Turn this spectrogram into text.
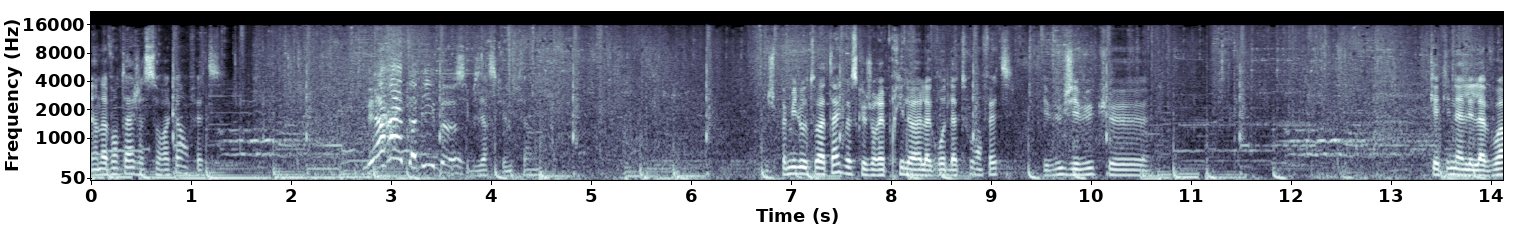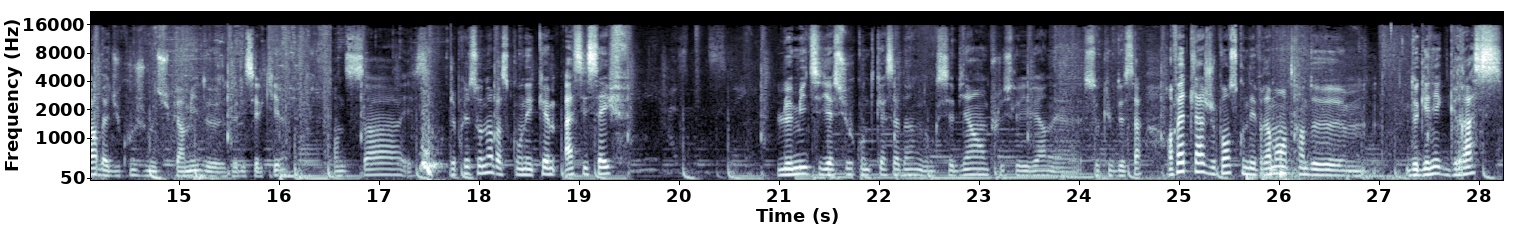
un avantage à Soraka en fait? Mais arrête Habib C'est bizarre ce qu'il vient de faire. J'ai pas mis l'auto-attaque parce que j'aurais pris l'agro de la tour en fait. Et vu que j'ai vu que... Kathleen allait la voir, bah du coup je me suis permis de, laisser le kill. Prendre ça et ça. J'ai parce qu'on est quand même assez safe. Le mid c'est Yasuo contre Kassadin donc c'est bien, en plus le Hivern euh, s'occupe de ça. En fait là je pense qu'on est vraiment en train de, gagner grâce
